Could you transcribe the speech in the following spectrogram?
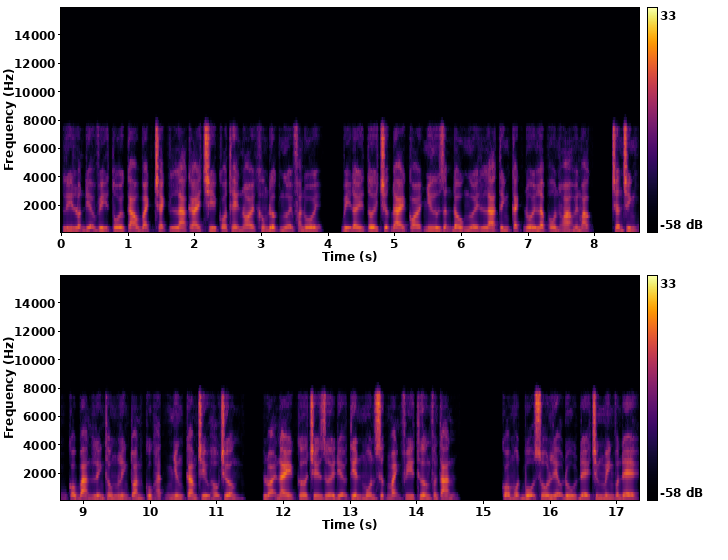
lý luận địa vị tối cao bạch trạch là cái chỉ có thể nói không được người phản đối, bị đẩy tới trước đài coi như dẫn đầu người là tính cách đối lập ôn hòa huyền mặc, chân chính có bản lĩnh thống lĩnh toàn cục hắc nhưng cam chịu hậu trường, loại này cơ chế dưới địa tiên môn sức mạnh phi thường phân tán. Có một bộ số liệu đủ để chứng minh vấn đề,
